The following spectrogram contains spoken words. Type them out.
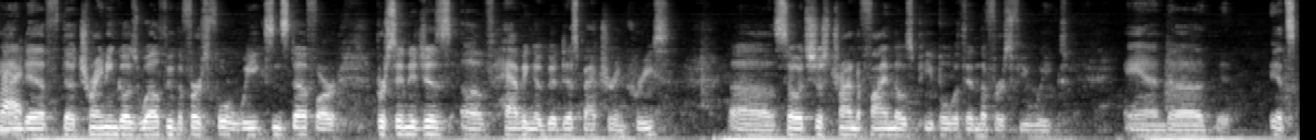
Right. and if the training goes well through the first four weeks and stuff our percentages of having a good dispatcher increase. Uh, so it's just trying to find those people within the first few weeks. And uh, it's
